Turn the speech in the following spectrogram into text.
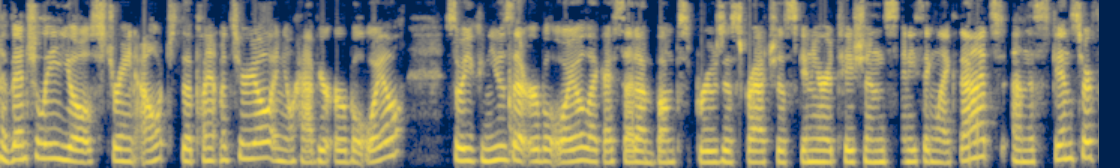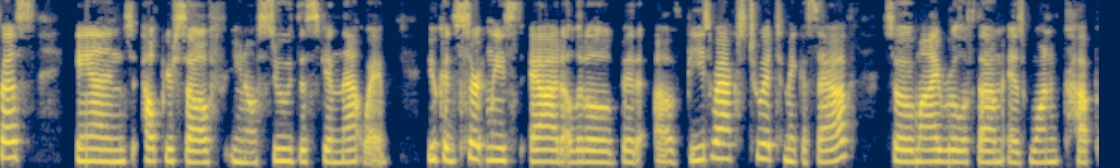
Eventually, you'll strain out the plant material and you'll have your herbal oil. So you can use that herbal oil, like I said, on bumps, bruises, scratches, skin irritations, anything like that on the skin surface and help yourself, you know, soothe the skin that way. You could certainly add a little bit of beeswax to it to make a salve. So my rule of thumb is one cup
